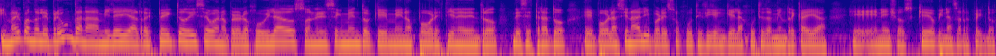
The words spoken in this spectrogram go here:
Ismael, cuando le preguntan a Milei al respecto, dice, bueno, pero los jubilados son el segmento que menos pobres tiene dentro de ese estrato eh, poblacional y por eso justifiquen que el ajuste también recaiga eh, en ellos. ¿Qué opinas al respecto?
